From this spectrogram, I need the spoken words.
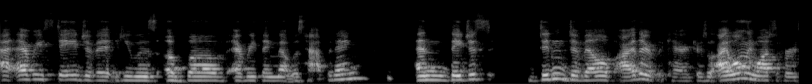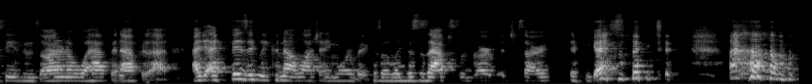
at every stage of it. He was above everything that was happening, and they just didn't develop either of the characters. I only watched the first season, so I don't know what happened after that. I, I physically could not watch any more of it because I was like, this is absolute garbage. Sorry if you guys liked it. Um,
